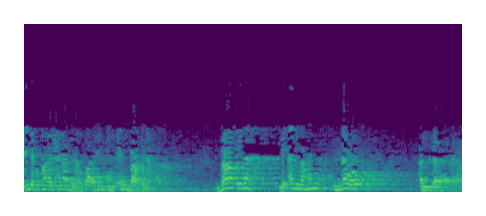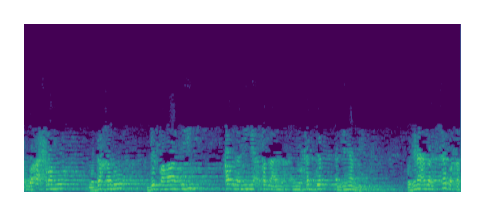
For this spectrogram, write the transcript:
عند فقهاء الحنابلة وطائف من العلم باطلة. باطلة لأنهم نووا وأحرموا ودخلوا بصلاته قبل, قبل أن يكبر الإمام به. وبناء ذلك سبقت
